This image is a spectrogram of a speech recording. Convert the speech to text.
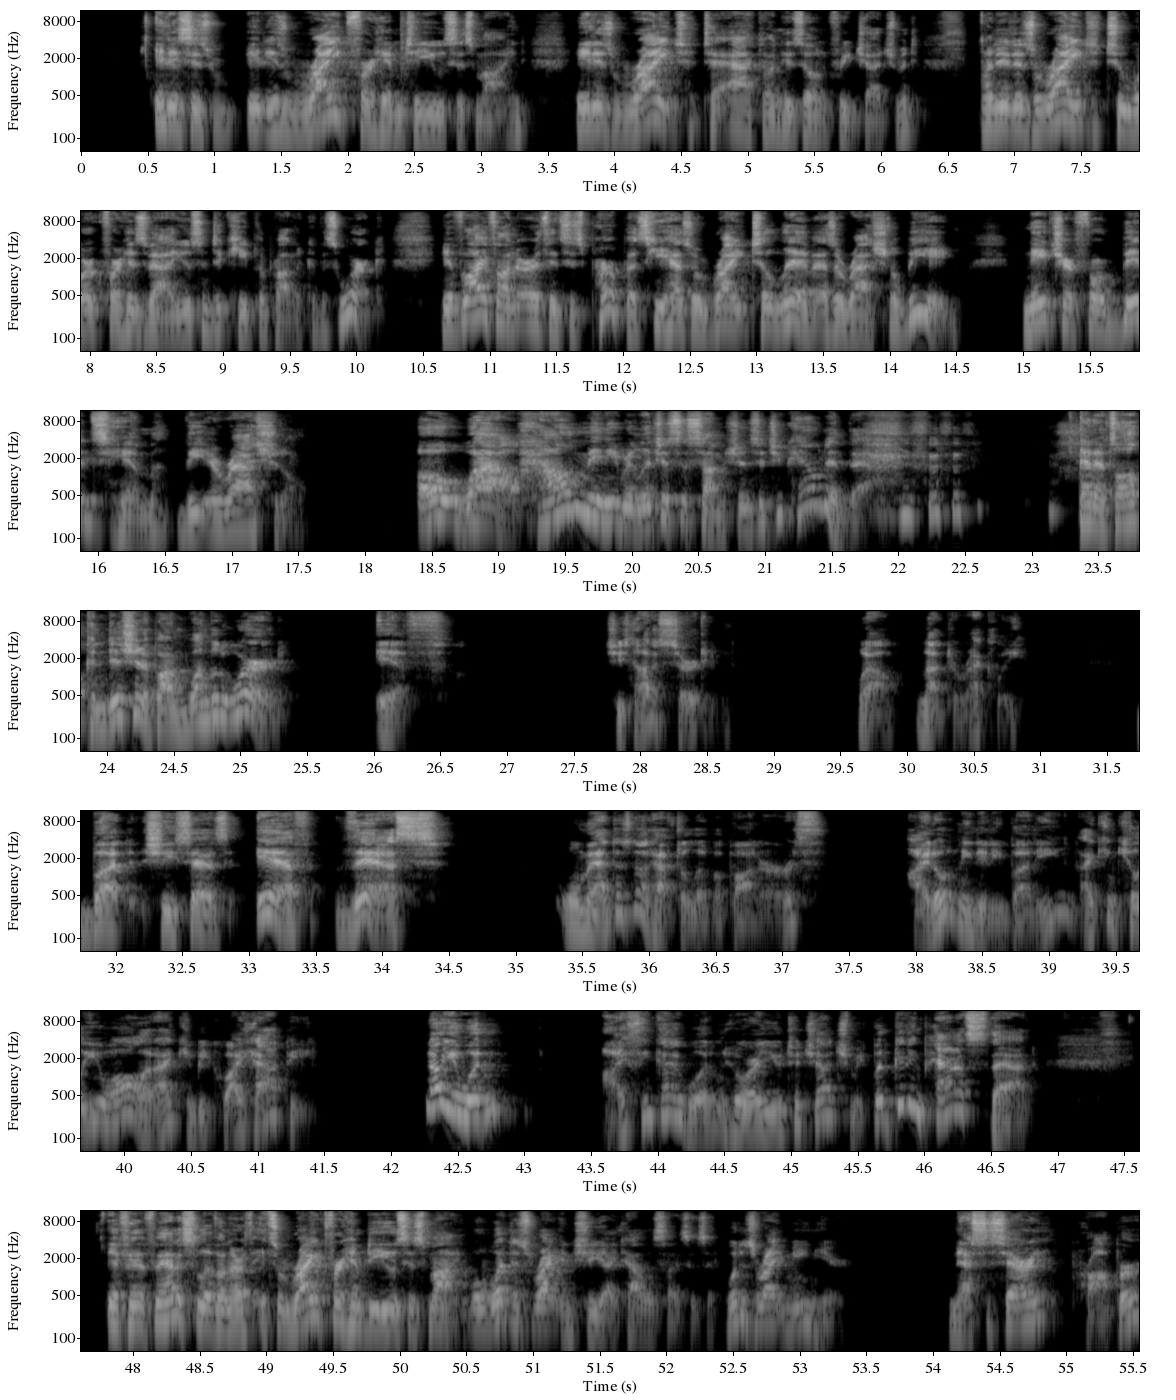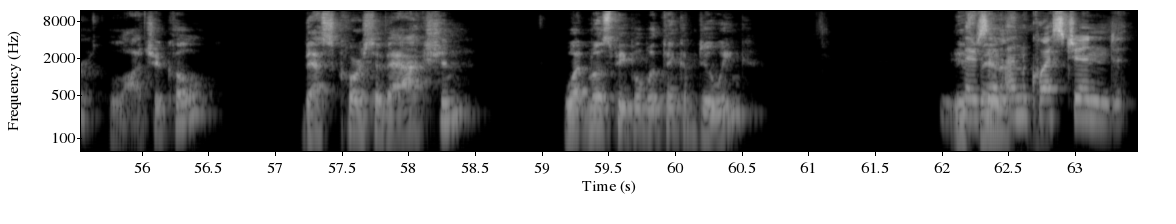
it is his, it is right for him to use his mind. It is right to act on his own free judgment. And it is right to work for his values and to keep the product of his work. If life on earth is his purpose, he has a right to live as a rational being. Nature forbids him the irrational. Oh, wow. How many religious assumptions did you count in that? and it's all conditioned upon one little word, if. She's not asserting. Well, not directly. But she says, if this, well, man does not have to live upon earth. I don't need anybody. I can kill you all and I can be quite happy. No, you wouldn't. I think I would, and who are you to judge me? But getting past that, if, if man is to live on earth, it's right for him to use his mind. Well, what does right, and she italicizes it, what does right mean here? Necessary, proper, logical, best course of action, what most people would think of doing? There's an unquestioned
